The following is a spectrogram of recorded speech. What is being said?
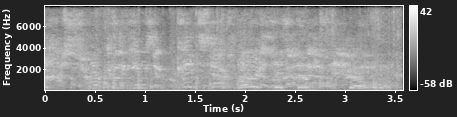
I sure could use a good All sarsaparilla systems go. now.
